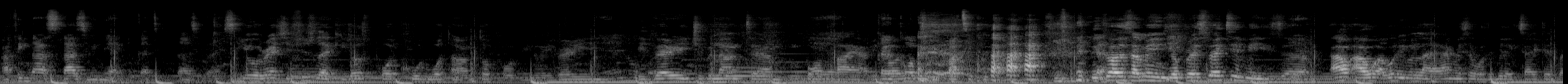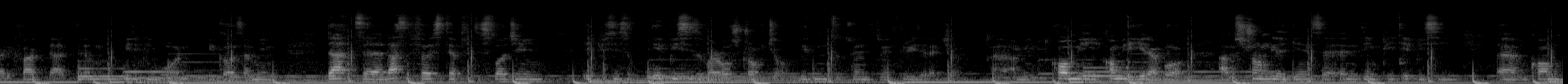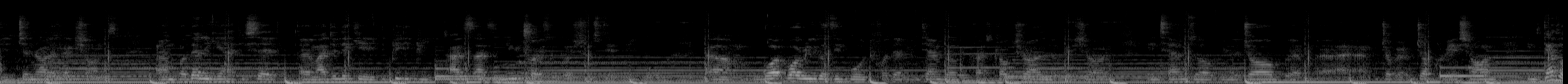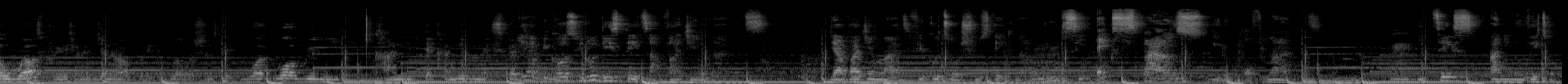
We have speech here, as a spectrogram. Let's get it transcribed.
I think that's that's the way I look at it. That's the way I see it. You're right. It feels like you just poured cold water on top of you know a very Yeah, no, a very jubilant um, bonfire. Can because- call me the party cooker. because I mean, your perspective is. Uh, I, I, I wouldn't even lie. I myself was a bit excited by the fact that um, PDP won because I mean, that uh, that's the first step to dislodging APC's APC's overall structure leading to 2023's election. Uh, I mean, call me call me a hater, but I'm strongly against uh, anything P- APC um, come the general elections. Um, but then again, like you said, um, Adeleke, the PDP, as, as a new choice of the Osun State people, um, what, what really does it bode for them in terms of infrastructural innovation, in terms of you know job um, uh, job job creation, in terms of wealth creation in general for the people of Osun State? What what really can they, they can even expect? Yeah, because you know these states are virgin lands. They are virgin lands. If you go to Osun State now, see expanse, you know, of land You know, Mm. it takes an innovator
